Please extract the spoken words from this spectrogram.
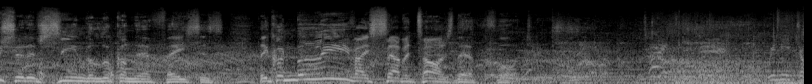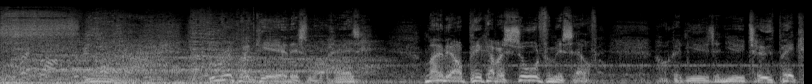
You should have seen the look on their faces. They couldn't believe I sabotaged their fortress. We need to press on to hmm. Ripper gear this lot has. Maybe I'll pick up a sword for myself. I could use a new toothpick.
